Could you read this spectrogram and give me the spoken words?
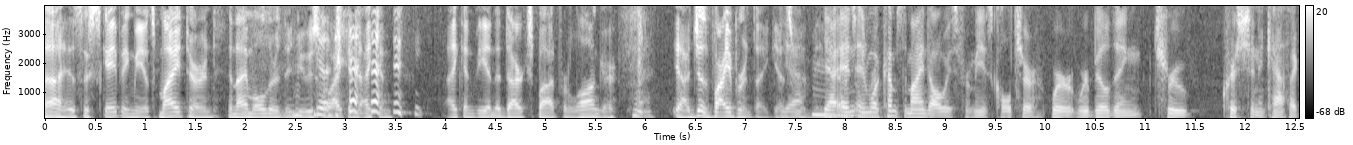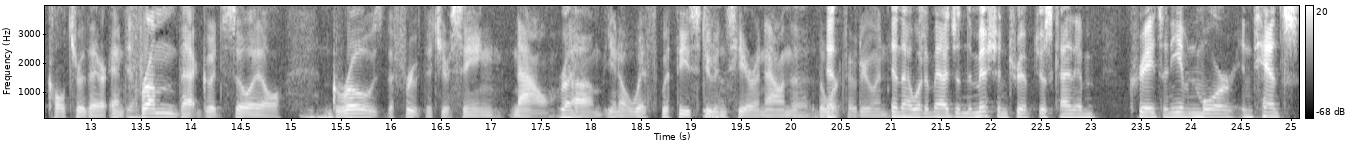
uh, it's escaping me. It's my turn, and I'm older than you, so I can I can I can be in the dark spot for longer. Yeah, just vibrant, I guess. Yeah, would be- yeah, and, and what- what comes to mind always for me is culture. We're we're building true Christian and Catholic culture there, and Yeah. from that good soil grows the fruit that you're seeing now. Right. Um, you know, with with these students here and now and the the work And- they're doing. And I would imagine the mission trip just kind of creates an even more intense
